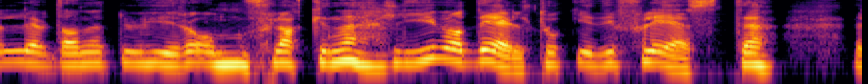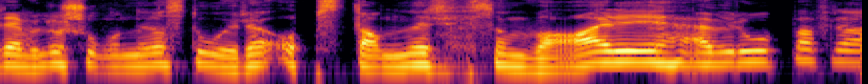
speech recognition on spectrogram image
levde han et uhyre omflakkende liv og deltok i de fleste revolusjoner og store oppstander som var i Europa fra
